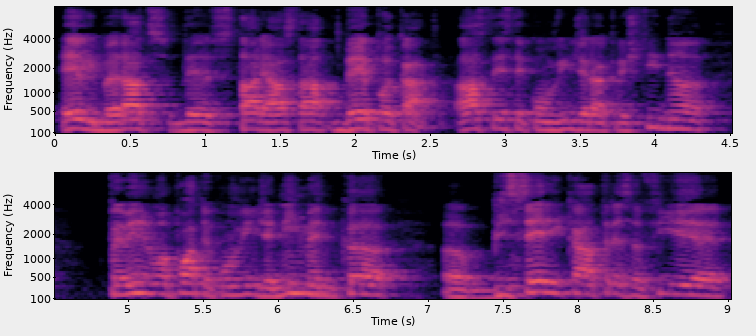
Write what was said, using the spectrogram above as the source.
eliberați de starea asta de păcat. Asta este convingerea creștină. Pe mine nu mă poate convinge nimeni că uh, biserica trebuie să fie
